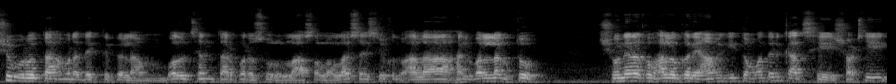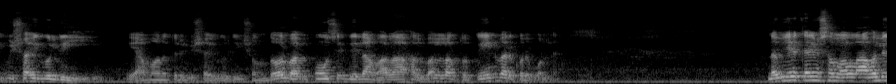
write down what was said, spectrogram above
শুভ্রতা আমরা দেখতে পেলাম। বলছেন, তারপর রসুল্লাহ সাল্লাহ আল্লাহ তো শুনে রাখো ভালো করে, আমি কি তোমাদের কাছে সঠিক বিষয়গুলি, এই আমানতের বিষয়গুলি সুন্দরভাবে পৌঁছে দিলাম? আল্লাহ হালবাল্লাহ তো তিনবার করে বললেন। নবী করিম সাল্লাহ আলি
